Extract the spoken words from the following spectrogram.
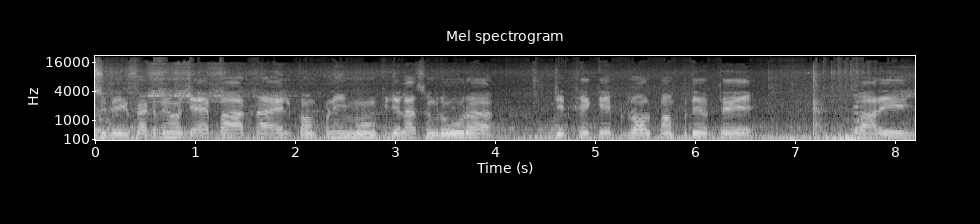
ਤੁਸੀਂ ਦੇਖ ਸਕਦੇ ਹੋ ਜੈ ਭਾਰਤ ਆਇਲ ਕੰਪਨੀ ਮੂਨਕ ਜ਼ਿਲ੍ਹਾ ਸੰਗਰੂਰ, ਜਿੱਥੇ ਕਿ ਪੈਟਰੋਲ ਪੰਪ ਦੇ ਉੱਤੇ ਭਾਰੀ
